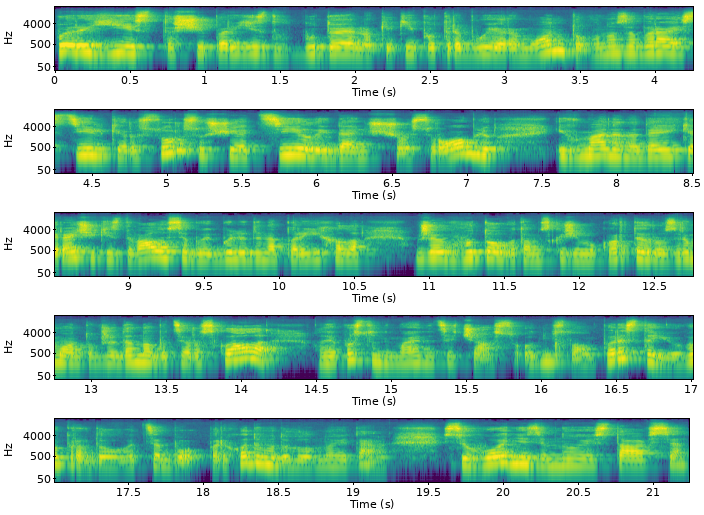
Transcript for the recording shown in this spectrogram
переїзд та ще переїзд в будинок, який потребує ремонту, воно забирає стільки ресурсу, що я цілий день щось роблю, і в мене на деякі речі, які здавалося б, якби людина переїхала вже в готову там, скажімо, квартиру з ремонтом, вже давно би це розклала, але я просто не маю на це часу. Одним словом, перестаю виправдовуватися, бо переходимо до головної теми. Сьогодні зі мною стався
